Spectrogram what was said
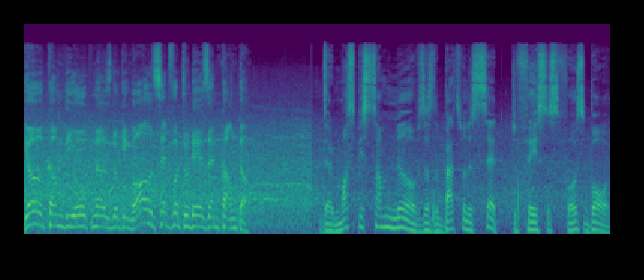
Here come the openers looking all set for today's encounter. There must be some nerves as the batsman is set to face his first ball.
